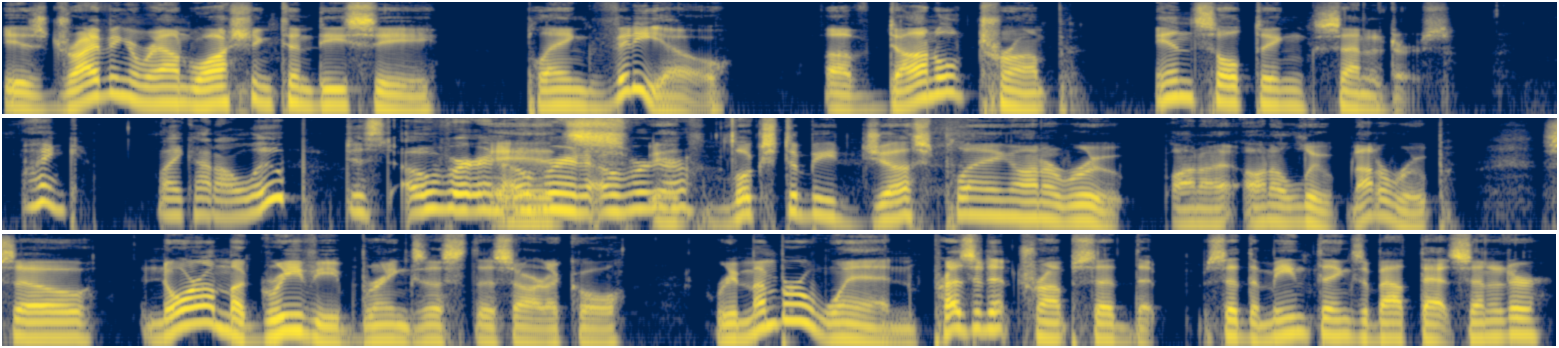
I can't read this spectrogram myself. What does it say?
is driving around Washington, D.C., playing video of Donald Trump insulting senators. Like, like on a loop, just over and over and over. It looks to be just playing on a loop, on a on a loop, not a roop. So Nora McGreevy brings us this article. Remember when President Trump said that said the mean things about that senator?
